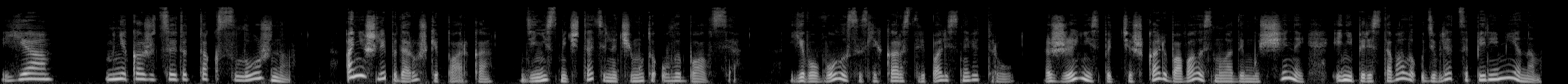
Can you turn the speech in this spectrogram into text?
Я... Мне кажется, это так сложно». Они шли по дорожке парка. Денис мечтательно чему-то улыбался. Его волосы слегка растрепались на ветру. Женя из-под тяжка любовалась молодым мужчиной и не переставала удивляться переменам,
